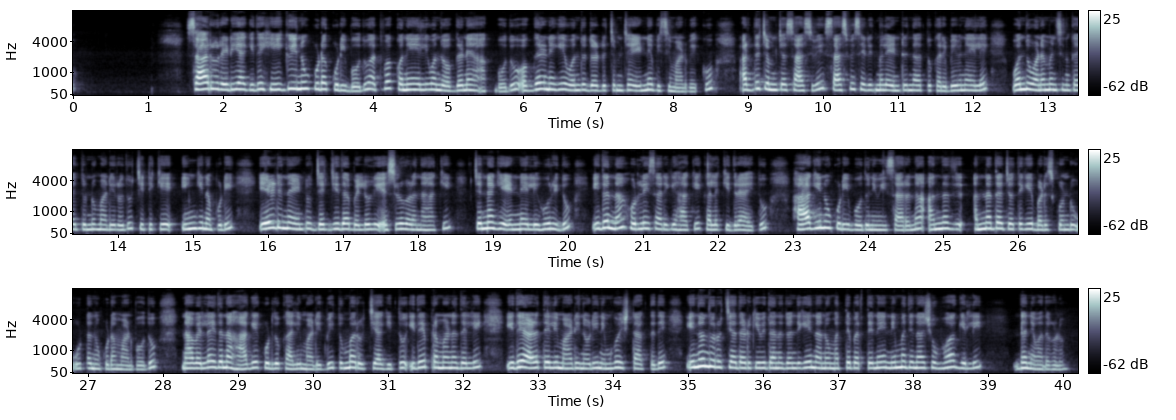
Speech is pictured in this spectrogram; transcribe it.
ಸಾರು ರೆಡಿಯಾಗಿದೆ, ಹೀಗೇನೂ ಕೂಡ ಕುಡಿಬೋದು ಅಥವಾ ಕೊನೆಯಲ್ಲಿ ಒಂದು ಒಗ್ಗರಣೆ ಹಾಕ್ಬೋದು. ಒಗ್ಗರಣೆಗೆ ಒಂದು ದೊಡ್ಡ ಚಮಚ ಎಣ್ಣೆ ಬಿಸಿ ಮಾಡಬೇಕು. ಅರ್ಧ ಚಮಚ ಸಾಸಿವೆ ಸಾಸಿವೆ ಸಿಡಿದ ಮೇಲೆ ಎಂಟರಿಂದ ಹತ್ತು ಕರಿಬೇವಿನ ಎಲೆ, ಒಂದು ಒಣಮೆಣಸಿನಕಾಯಿ ತುಂಡು ಮಾಡಿರೋದು, ಚಿಟಿಕೆ, ಇಂಗಿನ ಪುಡಿ ಏಳರಿಂದ ಎಂಟು ಜಜ್ಜಿದ ಬೆಳ್ಳುಳ್ಳಿ ಹೆಸರುಗಳನ್ನು ಹಾಕಿ ಚೆನ್ನಾಗಿ ಎಣ್ಣೆಯಲ್ಲಿ ಹುರಿದು ಇದನ್ನು ಹುರುಳಿ ಸಾರಿಗೆ ಹಾಕಿ ಕಲಕಿದ್ರೆ ಆಯಿತು. ಹಾಗೇನೂ ಕುಡಿಬೋದು ನೀವು ಈ ಸಾರನ್ನು. ಅನ್ನದ ಅನ್ನದ ಜೊತೆಗೆ ಬಡಿಸ್ಕೊಂಡು ಊಟನೂ ಕೂಡ ಮಾಡ್ಬೋದು. ನಾವೆಲ್ಲ ಇದನ್ನು ಹಾಗೆ ಕುಡಿದು ಖಾಲಿ ಮಾಡಿದ್ವಿ. ತುಂಬ ರುಚಿಯಾಗಿತ್ತು. ಇದೇ ಪ್ರಮಾಣದಲ್ಲಿ, ಇದೇ ಅಳತೆಯಲ್ಲಿ ಮಾಡಿ ನೋಡಿ ನಿಮಗೂ ಇಷ್ಟ ಆಗ್ತದೆ. ಇನ್ನೊಂದು ರುಚಿಯಾದ ಅಡುಗೆ ವಿಧಾನದೊಂದಿಗೆ ನಾನು ಮತ್ತೆ ಬರ್ತೇನೆ. ನಿಮ್ಮ ದಿನ ಶುಭವಾಗಿರಲಿ. ಧನ್ಯವಾದಗಳು.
